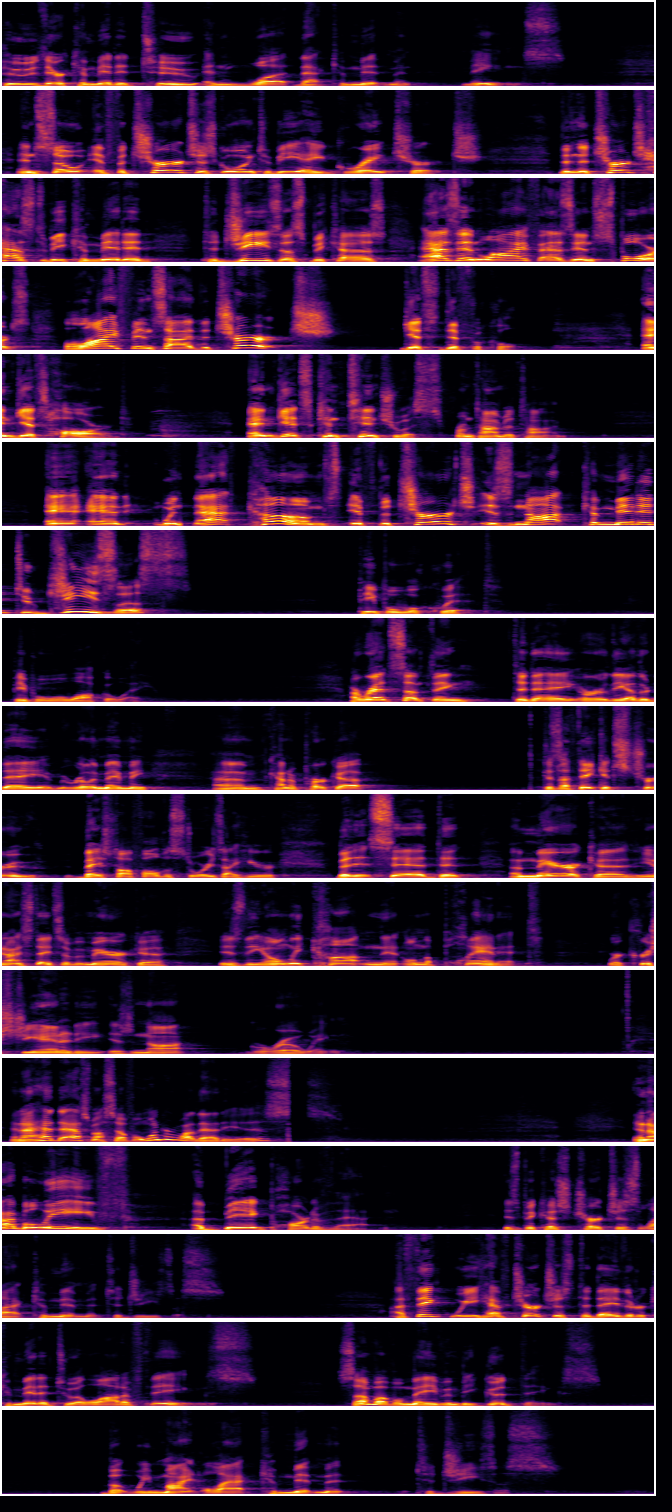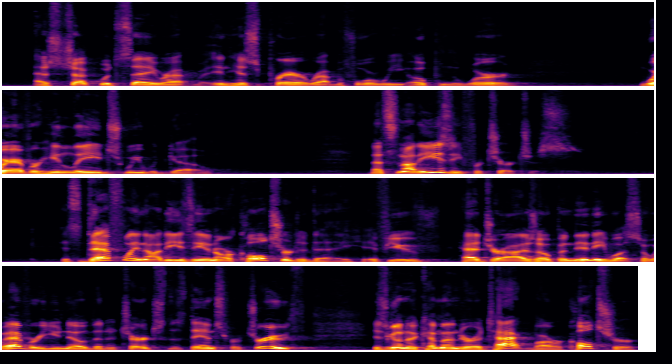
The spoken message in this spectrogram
who they're committed to and what that commitment means. And so, if a church is going to be a great church, then the church has to be committed to Jesus because, as in life, as in sports, life inside the church gets difficult and gets hard and gets contentious from time to time. And, and, when that comes, if the church is not committed to Jesus, people will quit. People will walk away. I read something today or the other day, it really made me um, kind of perk up because I think it's true based off all the stories I hear. But it said that America, the United States of America, is the only continent on the planet where Christianity is not growing. And I had to ask myself, I wonder why that is. And I believe a big part of that is because churches lack commitment to Jesus. I think we have churches today that are committed to a lot of things. Some of them may even be good things. But we might lack commitment to Jesus. As Chuck would say right in his prayer right before we open the word, wherever he leads, we would go. That's not easy for churches. It's definitely not easy in our culture today. If you've had your eyes opened any whatsoever, you know that a church that stands for truth is going to come under attack by our culture.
